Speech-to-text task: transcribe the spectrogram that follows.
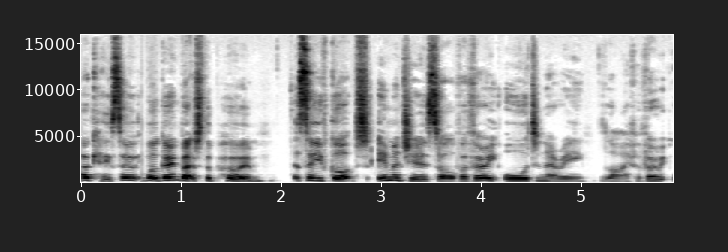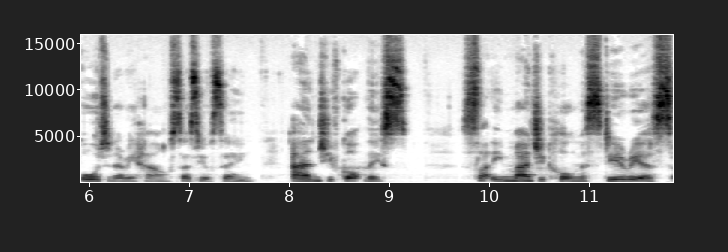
Okay, so well, going back to the poem, so you've got images of a very ordinary life, a very ordinary house, as you're saying, and you've got this slightly magical, mysterious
